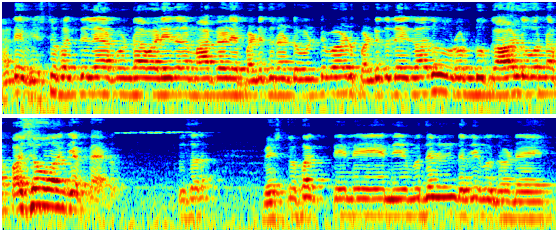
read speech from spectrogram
అంటే విష్ణు భక్తి లేకుండా వాడు ఏదైనా మాట్లాడే పండితుడు అంటూ ఉంటే వాడు పండితుడే కాదు రెండు కాళ్ళు ఉన్న పశువు అని చెప్పాడు. చూసారా? విష్ణు భక్తి లేని బుధుండు విబుధుడే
